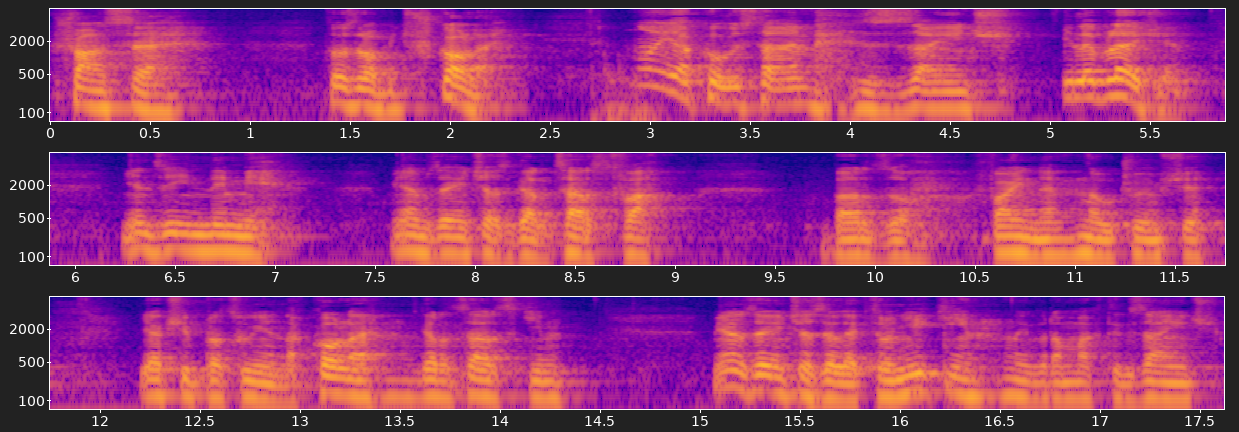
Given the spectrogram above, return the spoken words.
szansę to zrobić w szkole. No i ja korzystałem z zajęć ile wlezie. Między innymi miałem zajęcia z garcarstwa, bardzo fajne. Nauczyłem się, jak się pracuje na kole garcarskim. Miałem zajęcia z elektroniki, no i w ramach tych zajęć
